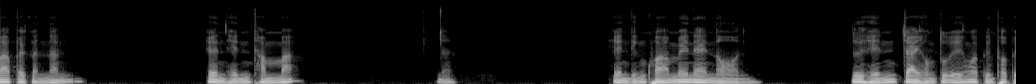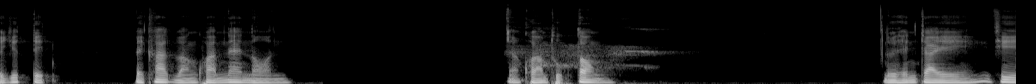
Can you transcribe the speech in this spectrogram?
มากไปกว่านนั้น เช่นเห็นธรรมะ เห็นถึงความไม่แน่นอน หรือเห็นใจของตัวเองว่าเป็นเพราะไปยึดติด ไปคาดหวังความแน่นอนนะความถูกต้อง หรือเห็นใจที่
